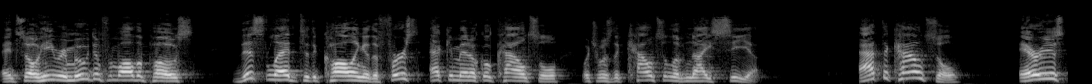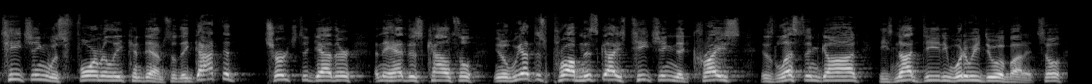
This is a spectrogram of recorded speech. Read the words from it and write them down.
And so he removed them from all the posts. This led to the calling of the first ecumenical council, which was the Council of Nicaea. At the council, Arius' teaching was formally condemned. So they got the church together and they had this council. You know, we got this problem. This guy's teaching that Christ is less than God. He's not deity. What do we do about it? So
